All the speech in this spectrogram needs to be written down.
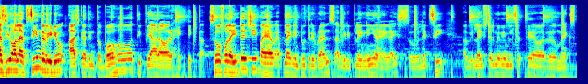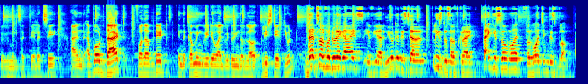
As you all have seen the video, आज का दिन तो बहुत ही प्यारा और hectic था. So for the internship, I have applied in two three brands. अभी reply नहीं आया guys. So let's see. अभी लाइफ स्टाइल में भी मिल सकते हैं और मैक्स पे भी मिल सकते हैं let's see and about that for the update in the coming video I be doing the blog please stay tune that's all for today guys if you are new to this channel please do subscribe thank you so much for watching this blog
